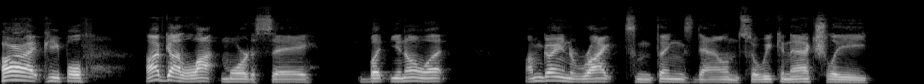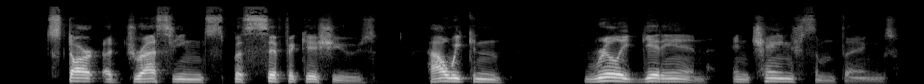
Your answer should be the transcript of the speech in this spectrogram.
All right, people. I've got a lot more to say, but you know what? I'm going to write some things down so we can actually start addressing specific issues, how we can really get in and change some things.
